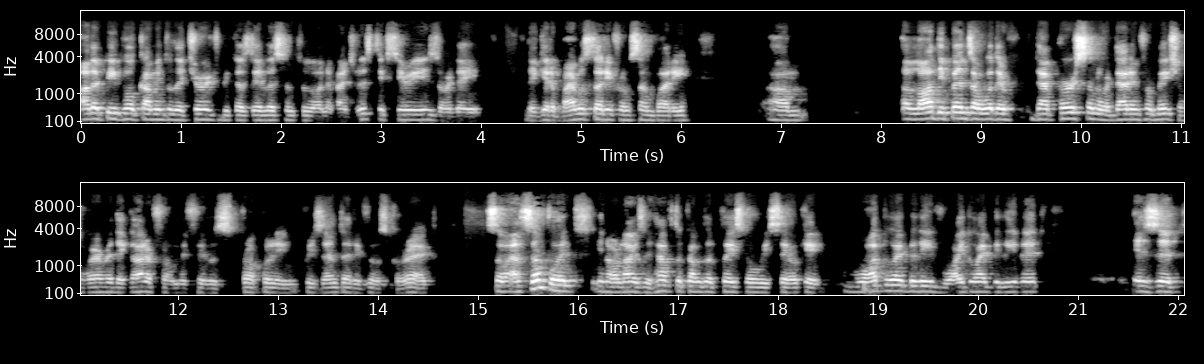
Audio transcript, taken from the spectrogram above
other people come into the church because they listen to an evangelistic series or they they get a Bible study from somebody. Um, a lot depends on whether that person or that information, wherever they got it from, if it was properly presented, if it was correct, so at some point in our lives, we have to come to a place where we say, okay, what do I believe? Why do I believe it? Is it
